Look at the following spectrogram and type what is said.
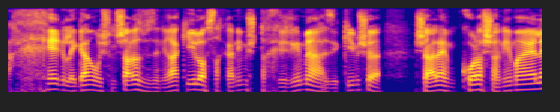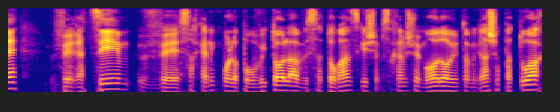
אחר לגמרי של שרס, וזה נראה כאילו השחקנים משתחררים מהאזיקים ש... שהיה להם כל השנים האלה, ורצים, ושחקנים כמו לפורביטולה וסטורנסקי, שהם שחקנים שמאוד אוהבים את המגרש הפתוח,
